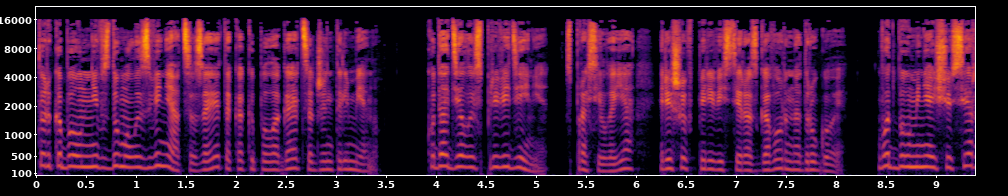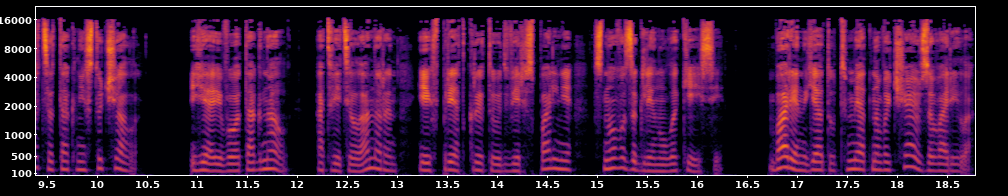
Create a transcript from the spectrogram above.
только бы он не вздумал извиняться за это, как и полагается джентльмену. «Куда делось привидение?» — спросила я, решив перевести разговор на другое. Вот бы у меня еще сердце так не стучало. Я его отогнал, ответил Анарен, и в приоткрытую дверь спальни снова заглянула Кейси. «Барин, я тут мятного чаю заварила.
